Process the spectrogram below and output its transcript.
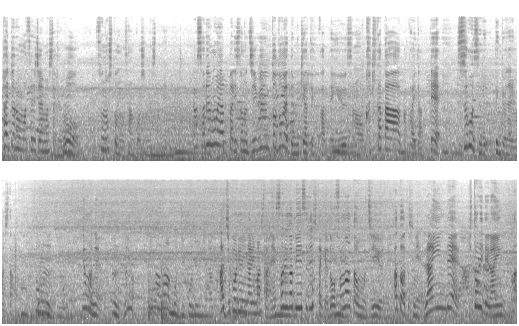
タイトルも忘れちゃいましたけどその人の参考しましたね。やっぱそれもやっぱりその自分とどうやって向き合っていくかっていうその書き方が書いてあってすごいそれ勉強になりました。うん。でもねうんなんか今はもう自己流になって。あ自己流になりましたね。それがベースでしたけどその後はもう自由に。あと私ね LINE で1人で LINE、ま、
